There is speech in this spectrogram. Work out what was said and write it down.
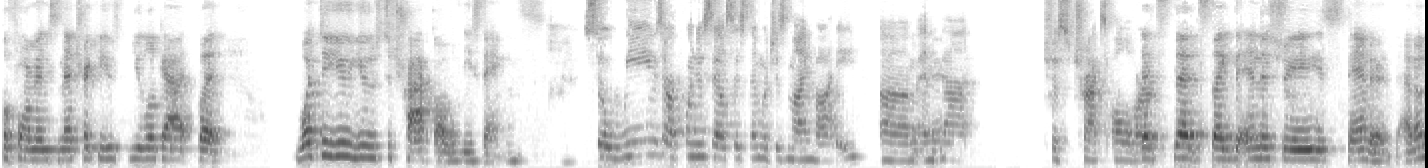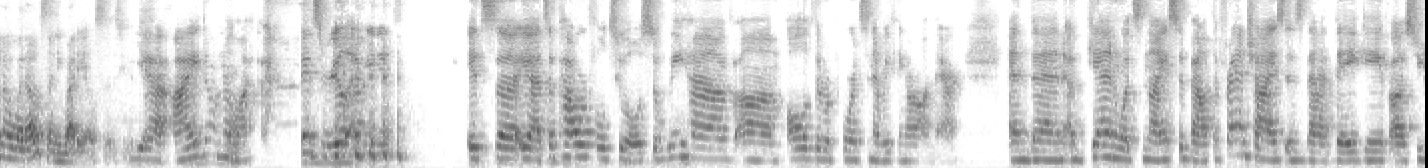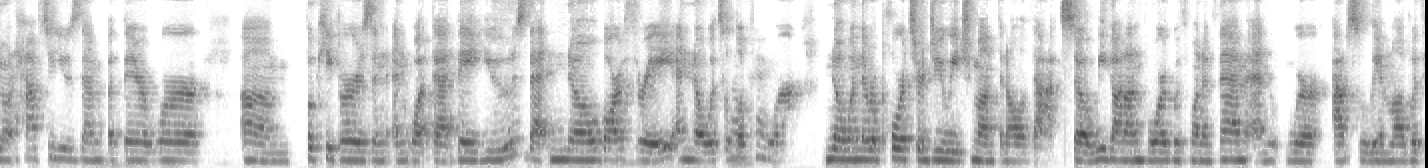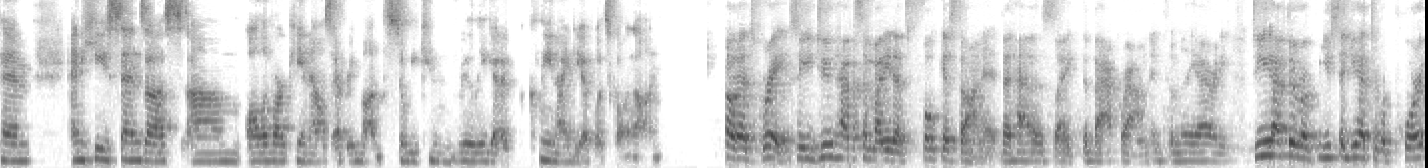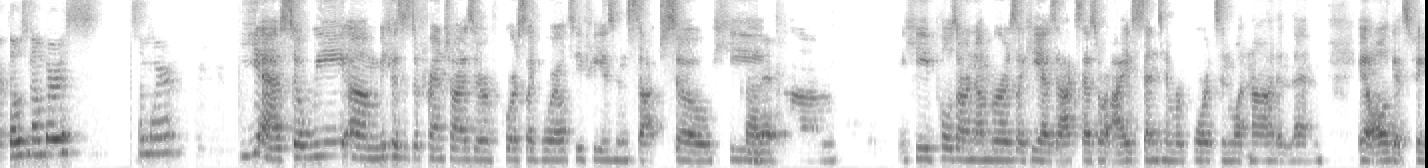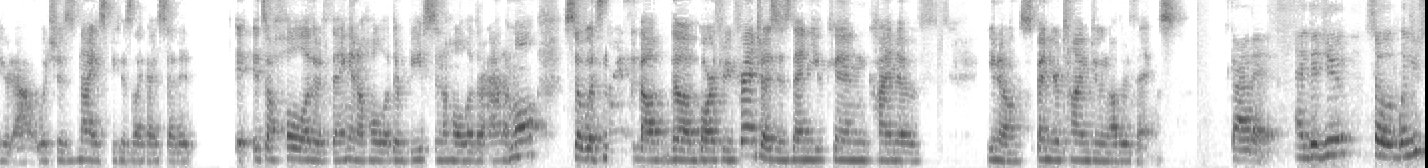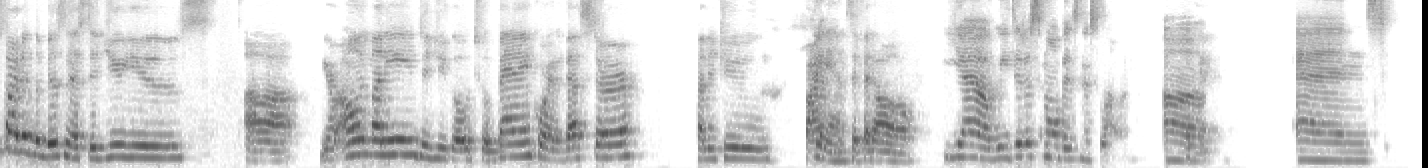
performance metric you you look at, but what do you use to track all of these things? So we use our point of sale system, which is MindBody, um, okay. and that just tracks all of our that's that's like the industry standard. I don't know what else anybody else is using. yeah i don't know. It's real i mean it's it's uh, yeah it's a powerful tool. So we have um, all of the reports and everything are on there. And then again what's nice about the franchise is that they gave us you don't have to use them but there were um, bookkeepers and, and what that they use that know barre3 and know what to look okay. for, know when the reports are due each month and all of that. So we got on board with one of them and we're absolutely in love with him. And he sends us um, all of our P&Ls every month so we can really get a clean idea of what's going on. Oh, that's great. So you do have somebody that's focused on it that has like the background and familiarity. Do you have to, re- you said you had to report those numbers somewhere? Yeah, so we um, because it's a franchisor, of course, like royalty fees and such. So he um, he pulls our numbers, like he has access, or I send him reports and whatnot, and then it all gets figured out, which is nice because, like I said, it it's a whole other thing and a whole other beast and a whole other animal. So what's nice about the barre3 franchise is then you can kind of, you know, spend your time doing other things. Got it. And did you? So when you started the business, did you use? Uh, your own money? Did you go to a bank or investor? How did you finance, yeah. if at all? Yeah, we did a small business loan. Um, okay. And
